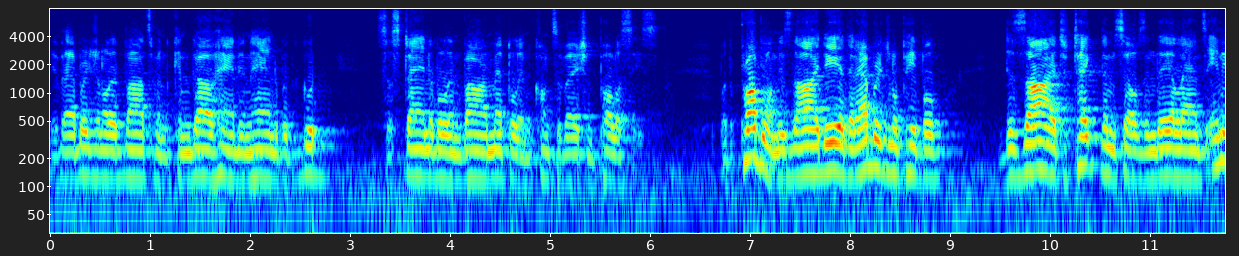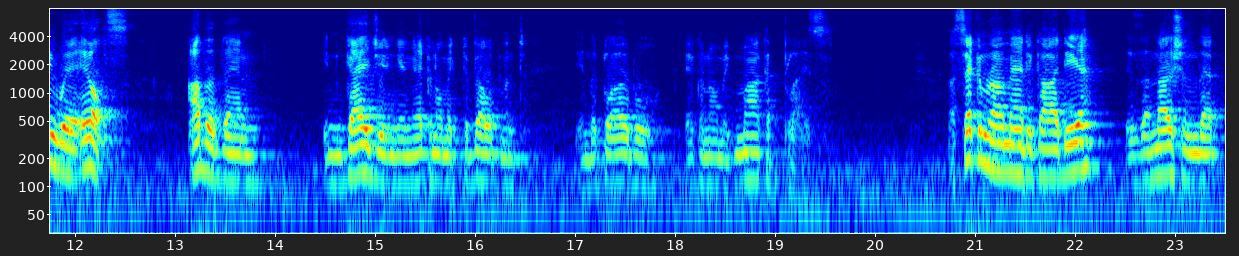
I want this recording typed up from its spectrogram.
if Aboriginal advancement can go hand in hand with good, sustainable environmental and conservation policies. But the problem is the idea that Aboriginal people desire to take themselves and their lands anywhere else other than engaging in economic development in the global economic marketplace. A second romantic idea is the notion that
